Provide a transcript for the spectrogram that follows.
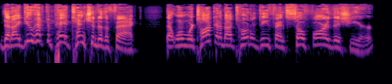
that I do have to pay attention to the fact that when we're talking about total defense so far this year,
